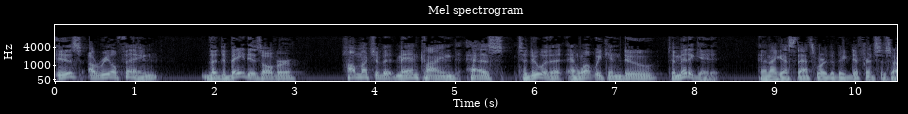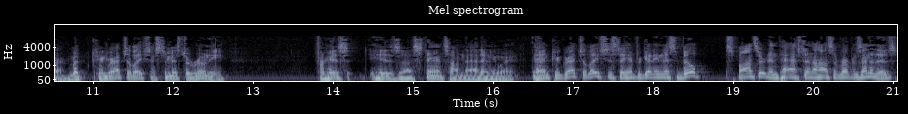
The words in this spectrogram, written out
is a real thing. The debate is over how much of it mankind has to do with it and what we can do to mitigate it. And I guess that's where the big differences are. But congratulations to Mr. Rooney for his his uh, stance on that anyway. And congratulations to him for getting this bill sponsored and passed in the House of Representatives.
